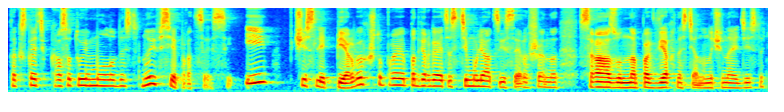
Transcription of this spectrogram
так сказать, красоту и молодость, но и все процессы. И числе первых, что подвергается стимуляции совершенно сразу на поверхности оно начинает действовать,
